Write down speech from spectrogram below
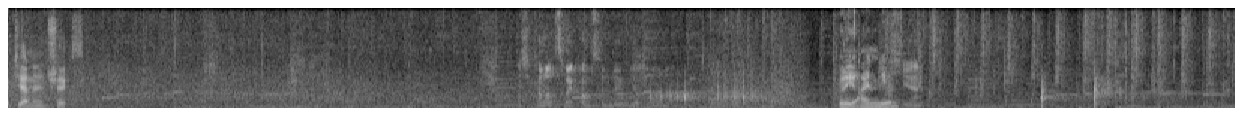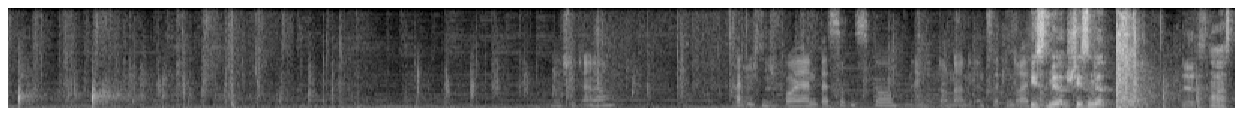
Halt die an den Checks. Ich kann noch zwei Comps hinlegen, die auch noch. Würde ich einen nehmen? Hier. Hatte ich nicht vorher einen besseren Scope? Ne, ich hab doch da die ganze Zeit einen 3. Schießen wir? Schießen wir? Der ist Ah, ist-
